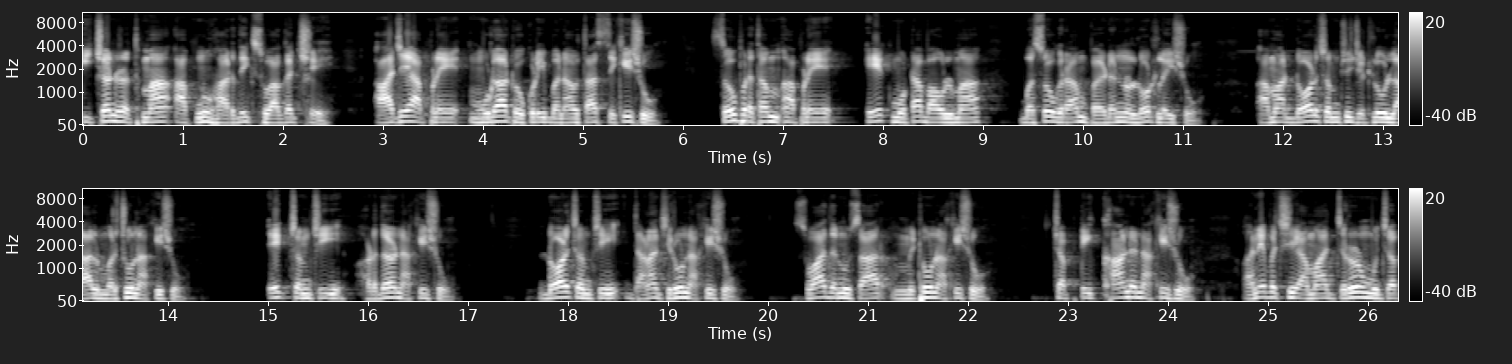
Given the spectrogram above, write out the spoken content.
કિચન રથમાં આપનું હાર્દિક સ્વાગત છે. આજે આપણે મૂળા ઢોકળી બનાવતા શીખીશું. સૌપ્રથમ આપણે એક મોટા બાઉલમાં બસો ગ્રામ ભરડનનો લોટ લઈશું. આમાં દોઢ ચમચી જેટલું લાલ મરચું નાખીશું. એક ચમચી હળદર નાખીશું. દોઢ ચમચી ધાણા જીરું નાખીશું. સ્વાદ અનુસાર મીઠું નાખીશું. ચપટી ખાંડ નાખીશું. અને પછી આમાં જરૂર મુજબ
